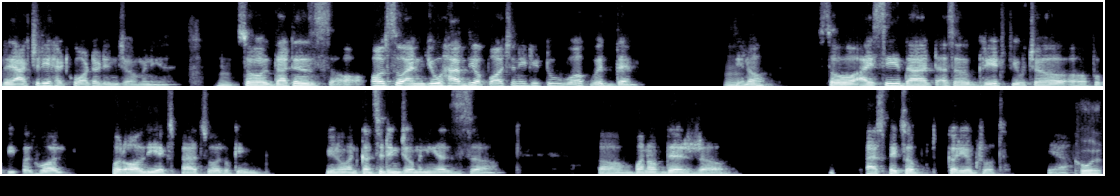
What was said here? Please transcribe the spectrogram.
they're actually headquartered in Germany. Mm. So that is also, and you have the opportunity to work with them. Mm. You know, so I see that as a great future uh, for people who are for all the expats who are looking, you know, and considering Germany as uh, uh, one of their uh, aspects of career growth. Yeah. Cool.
